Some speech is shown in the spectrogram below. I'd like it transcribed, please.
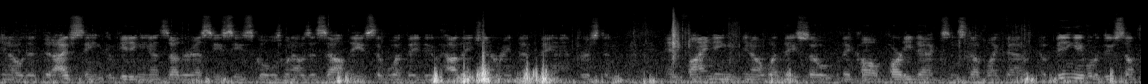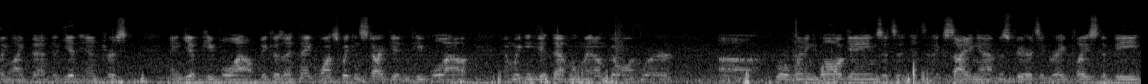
you know, that, that I've seen competing against other SEC schools when I was at Southeast of what they do, how they generate that fan interest and, and finding, you know, what they so they call party decks and stuff like that, of being able to do something like that to get interest and get people out. Because I think once we can start getting people out and we can get that momentum going where uh, we're winning ball games. It's, a, it's an exciting atmosphere. It's a great place to be.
